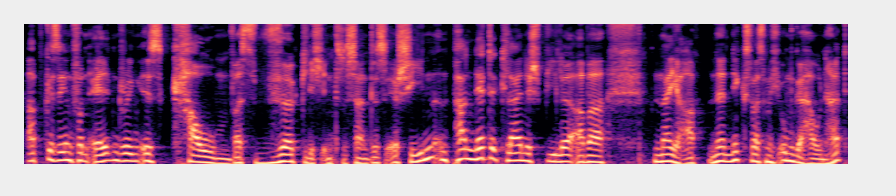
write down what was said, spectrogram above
abgesehen von Elden Ring ist kaum was wirklich Interessantes erschienen. Ein paar nette kleine Spiele, aber naja, ne, nix, was mich umgehauen hat.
